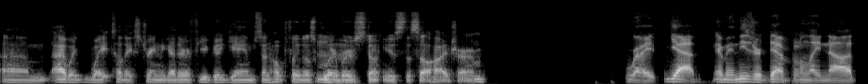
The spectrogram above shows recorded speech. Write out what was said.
um, I would wait till they string together a few good games and hopefully those mm-hmm. blurbers mm-hmm. don't use the sell high charm. Right. Yeah. I mean, these are definitely not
